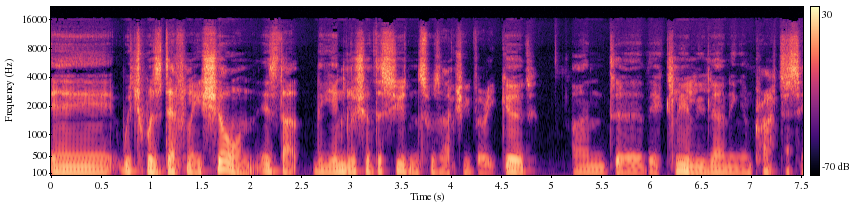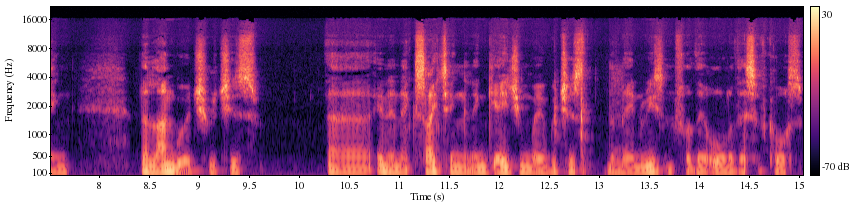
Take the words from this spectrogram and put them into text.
uh, which was definitely shown, is that the English of the students was actually very good. And uh, they're clearly learning and practicing the language, which is uh, in an exciting and engaging way, which is the main reason for the, all of this, of course.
